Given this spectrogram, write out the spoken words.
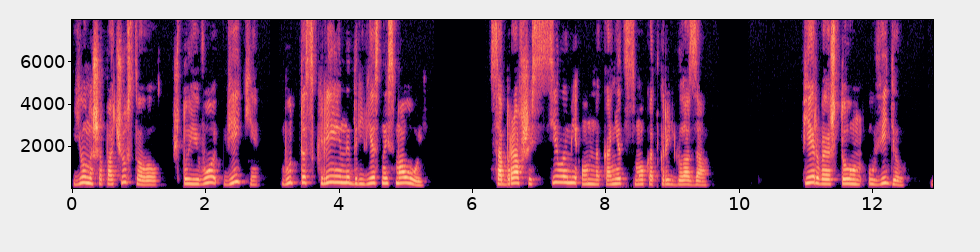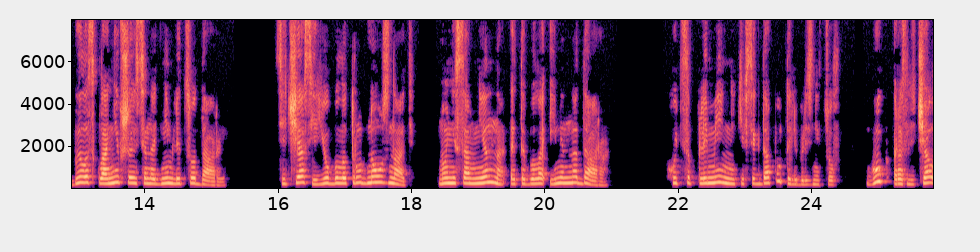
юноша почувствовал, что его веки будто склеены древесной смолой. Собравшись силами, он, наконец, смог открыть глаза. Первое, что он увидел, было склонившееся над ним лицо Дары. Сейчас ее было трудно узнать, но, несомненно, это была именно Дара. Хоть соплеменники всегда путали близнецов, Гук различал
